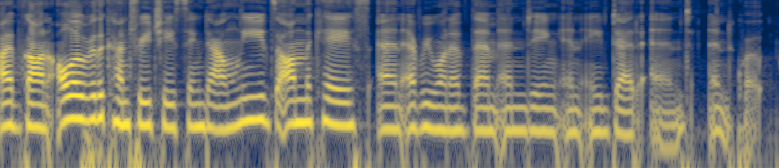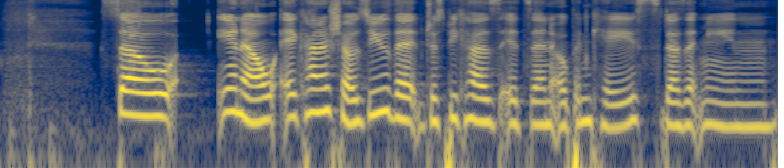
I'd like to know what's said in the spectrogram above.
I've gone all over the country chasing down leads on the case and every one of them ending in a dead end, end quote. So, you know, it kind of shows you that just because it's an open case doesn't mean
